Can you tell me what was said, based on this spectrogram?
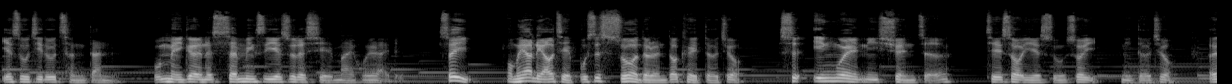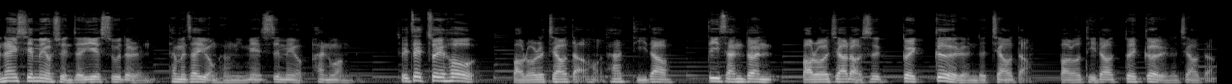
耶稣基督承担了，我们每个人的生命是耶稣的血买回来的，所以我们要了解，不是所有的人都可以得救，是因为你选择接受耶稣，所以你得救。而那些没有选择耶稣的人，他们在永恒里面是没有盼望的。所以在最后，保罗的教导，哈，他提到第三段，保罗的教导是对个人的教导。保罗提到对个人的教导，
